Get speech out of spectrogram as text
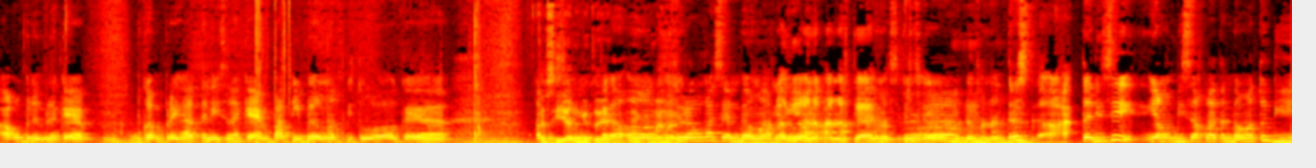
aku bener-bener kayak bukan prihatin istilahnya kayak empati banget gitu loh kayak sih? gitu ya, Kayak, ya eh, gimana? jujur aku kasihan banget Apalagi gitu kan. anak-anak ya masih kecil Heeh. udah kena. Terus uh, tadi sih yang bisa kelihatan banget tuh di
